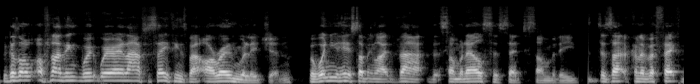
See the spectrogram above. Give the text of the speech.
because often I think we're, we're allowed to say things about our own religion, but when you hear something like that that someone else has said to somebody, does that kind of affect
